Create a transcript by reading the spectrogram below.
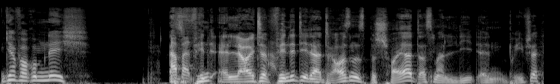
Ich. Ja, warum nicht? Also find, äh, Leute, findet ihr da draußen es bescheuert, dass man ein Lied, äh, einen Brief schreibt?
